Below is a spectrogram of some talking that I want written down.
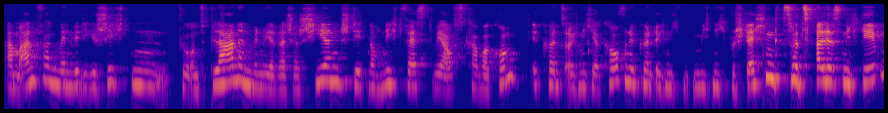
am Anfang, wenn wir die Geschichten für uns planen, wenn wir recherchieren, steht noch nicht fest, wer aufs Cover kommt. Ihr könnt es euch nicht erkaufen, ihr könnt euch nicht, mich nicht bestechen, das wird es alles nicht geben.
